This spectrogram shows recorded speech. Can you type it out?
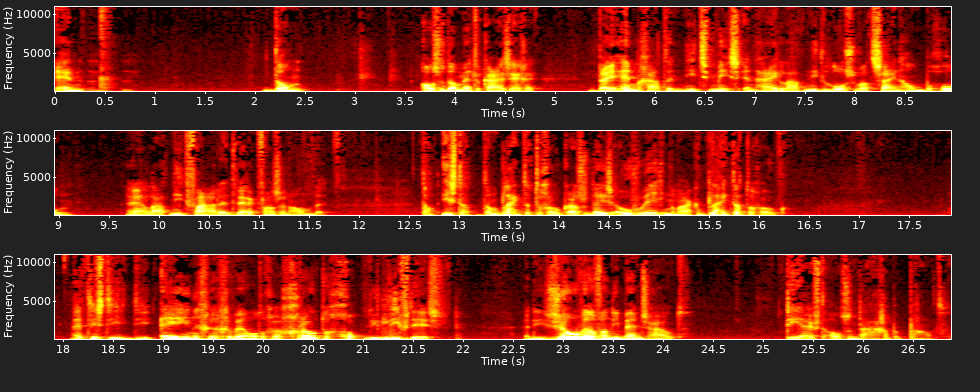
En dan, als we dan met elkaar zeggen, bij hem gaat er niets mis en hij laat niet los wat zijn hand begon. Hij laat niet varen het werk van zijn handen. Dan is dat, dan blijkt dat toch ook, als we deze overwegingen maken, blijkt dat toch ook. Het is die, die enige geweldige grote God die liefde is. En die zoveel van die mens houdt. Die heeft al zijn dagen bepaald.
